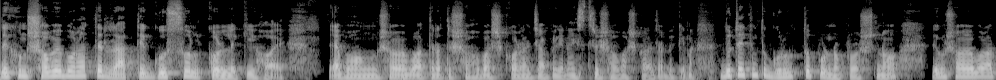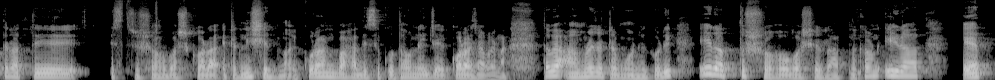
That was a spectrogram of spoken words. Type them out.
দেখুন, শবে বরাতের রাতে গোসল করলে কি হয়? এবং শবে বরাত রাতে সহবাস করা যাবে কিনা? স্ত্রী সহবাস করা যাবে কিনা? দুটাই কিন্তু গুরুত্বপূর্ণ প্রশ্ন। দেখুন, শবে বরাতের রাতে স্ত্রী সহবাস করা এটা নিষেধ নয়। কোরআন বা হাদিসে কোথাও নেই যে করা যাবে না। তবে আমরা যেটা মনে করি, এই রাত তো সহবাসের রাত না কারণ এই রাত এত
